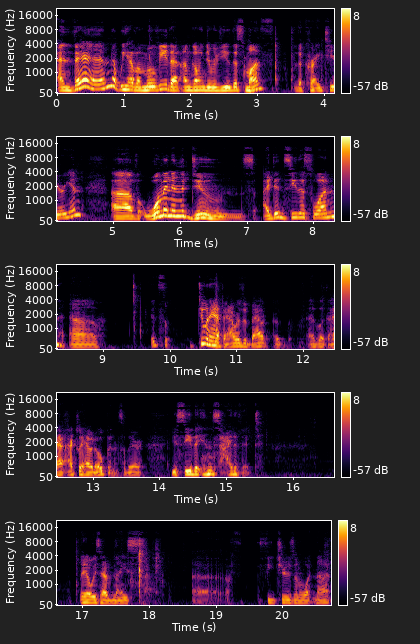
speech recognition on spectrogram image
And then we have a movie that I'm going to review this month, The Criterion, of Woman in the Dunes. I did see this one. Uh, it's two and a half hours about. Uh, look, I actually have it open, so there you see the inside of it. They always have nice uh, features and whatnot,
